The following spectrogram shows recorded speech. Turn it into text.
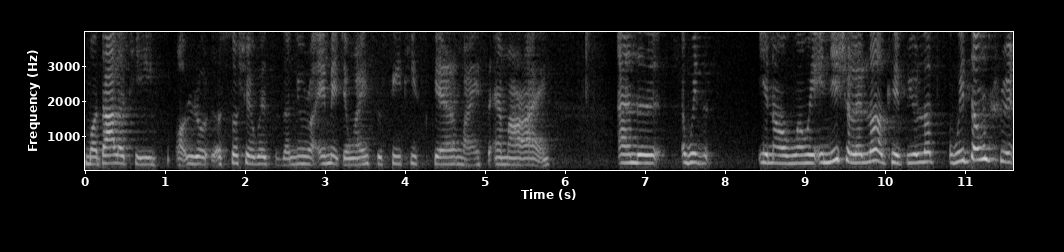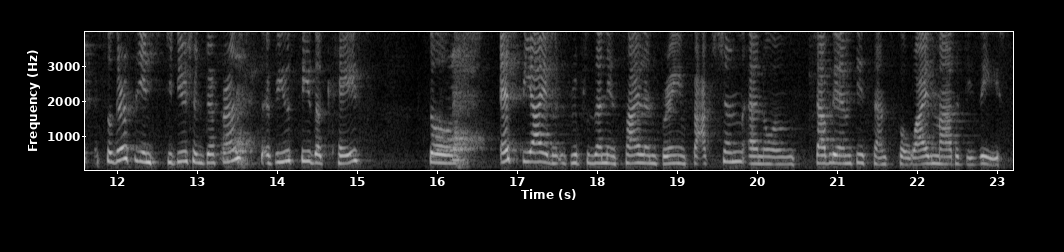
modality associated with the neuroimaging. One is the CT scan, one is MRI. And uh, with, you know, when we initially look, if you look, we don't, so there's the institution difference. If you see the case, so SBI representing silent brain infarction and um, WMD stands for white matter disease.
